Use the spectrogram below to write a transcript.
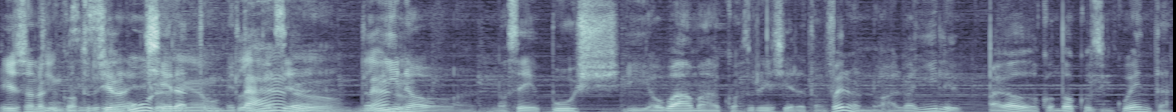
ellos son los que construyeron el Sheraton, claro, no claro. vino, no sé, Bush y Obama a construir el Sheraton, fueron los albañiles pagados con 2,50.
